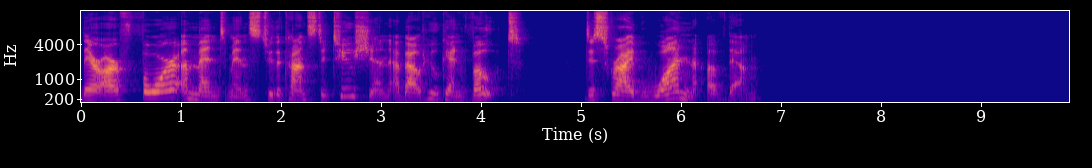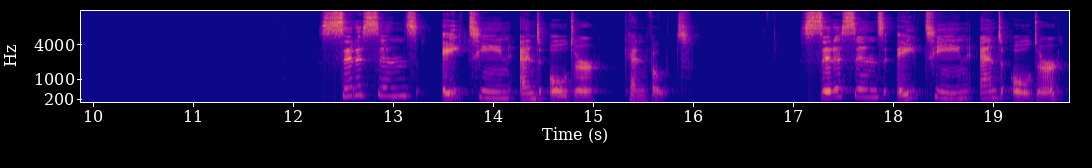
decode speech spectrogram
There are four amendments to the Constitution about who can vote. Describe one of them. Citizens 18 and older can vote. Citizens 18 and older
